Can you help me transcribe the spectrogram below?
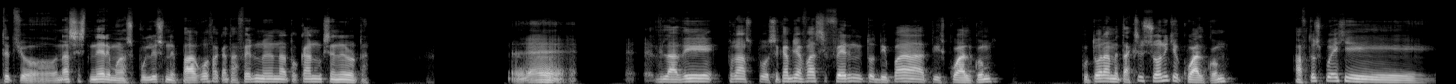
τέτοιο, να είσαι στην έρημο να σου πουλήσουν πάγο θα καταφέρουν να το κάνουν ξενέρωτα Ε, δηλαδή, πώς να σου πω, σε κάποια φάση φέρνει τον τυπά της Qualcomm που τώρα μεταξύ Sony και Qualcomm αυτός που έχει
